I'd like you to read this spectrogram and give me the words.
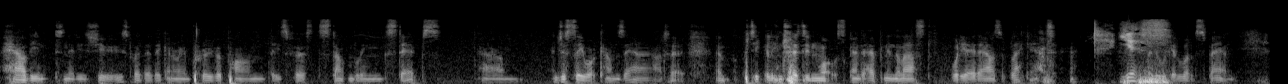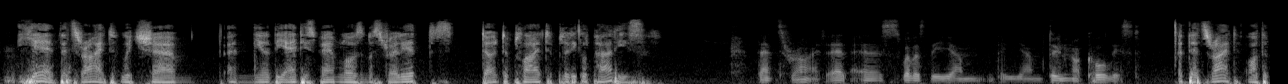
how the internet is used, whether they're going to improve upon these first stumbling steps, um, and just see what comes out. Uh, I'm particularly interested in what's going to happen in the last 48 hours of blackout. Yes. Maybe we'll get a lot of spam. Yeah, that's right. Which, um, and you know, the anti-spam laws in Australia don't apply to political parties. That's right, as well as the um, the um, do not call list. That's right, or the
